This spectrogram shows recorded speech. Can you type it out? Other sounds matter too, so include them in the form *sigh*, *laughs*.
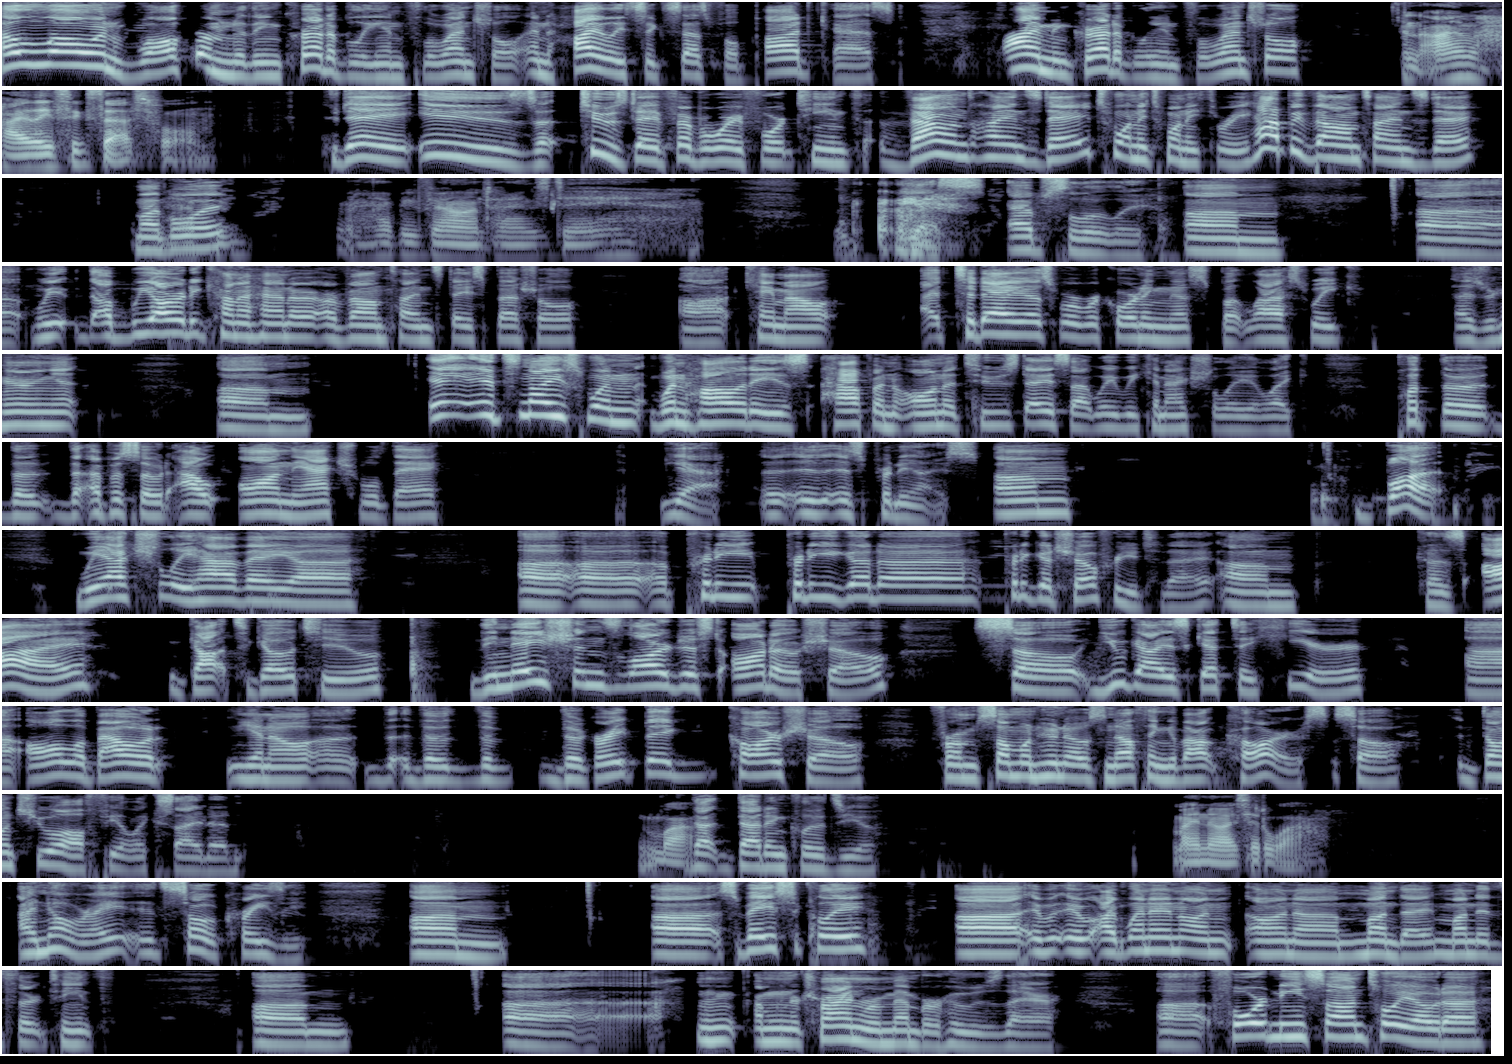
Hello and welcome to the incredibly influential and highly successful podcast. I'm incredibly influential. And I'm highly successful. Today is Tuesday, February 14th, Valentine's Day 2023. Happy Valentine's Day, my boy. Happy, happy Valentine's Day. yes, absolutely. Um uh we uh, we already kind of had our, our, Valentine's Day special uh came out uh, today as we're recording this, but last week as you're hearing it. Um it, it's nice when when holidays happen on a Tuesday so that way we can actually like put the the, the episode out on the actual day. Yeah, it, it's pretty nice. Um but we actually have a uh a, a pretty pretty good uh pretty good show for you today. Um, because I got to go to the nation's largest auto show, so you guys get to hear uh all about you know uh, the, the the the great big car show from someone who knows nothing about cars. So don't you all feel excited? Wow. That that includes you. I know. I said wow. I know, right? It's so crazy. Um, uh, so basically, uh, it, it, I went in on on uh, Monday, Monday the thirteenth. Um, uh, mm, I'm gonna try and remember who was there. Uh, Ford, Nissan, Toyota,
